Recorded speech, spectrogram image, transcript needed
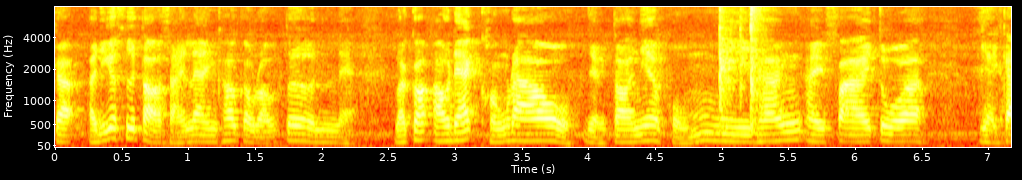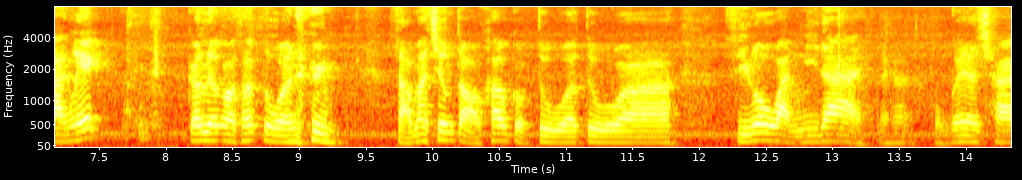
ก็อันนี้ก็คือต่อสายแลนเข้ากับเราเตอร์นั่นแหละ แล้วก็เอา DAC ของเรา อย่างตอนเนี้ยผมมีทั้ง i5 ตัวใหญ่กลางเล็ก ก็เลือกเอาสักตัวหนึ่งสามารถเชื่อมต่อเข้ากับตัวตัว Zero One นี้ได้นะครับผมก็จะใช้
